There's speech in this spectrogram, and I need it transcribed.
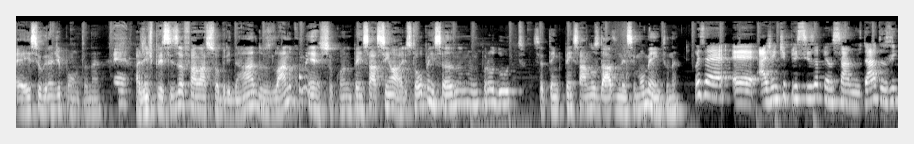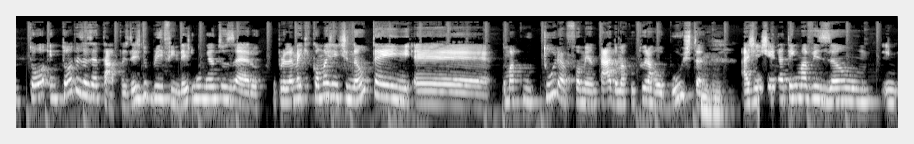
é esse o grande ponto, né? É. A gente precisa falar sobre dados lá no começo, quando pensar assim, ó, estou pensando num produto. Você tem que pensar nos dados nesse momento, né? Pois é, é a gente precisa pensar nos dados em, to, em todas as etapas, desde o briefing, desde o momento zero. O problema é que como a gente não tem é, uma cultura fomentada, uma cultura robusta, uhum a gente ainda tem uma visão, em,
